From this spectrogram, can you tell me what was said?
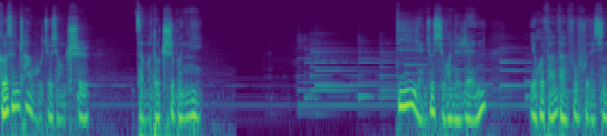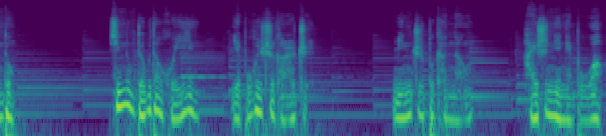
隔三差五就想吃。怎么都吃不腻。第一眼就喜欢的人，也会反反复复的心动。心动得不到回应，也不会适可而止。明知不可能，还是念念不忘。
